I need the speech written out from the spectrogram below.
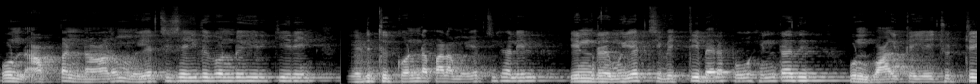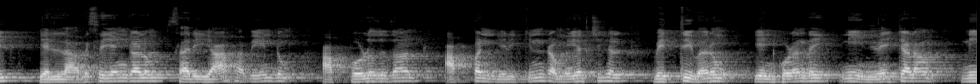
உன் அப்பன் நானும் முயற்சி செய்து கொண்டு இருக்கிறேன். எடுத்துக்கொண்ட பல முயற்சிகளில் இன்று முயற்சி வெற்றி பெறப் போகின்றது. உன் வாழ்க்கையை சுற்றி எல்லா விஷயங்களும் சரியாக வேண்டும். அப்பொழுதுதான் அப்பன் எடுக்கின்ற முயற்சிகள் வெற்றி வரும். என் குழந்தை நீ நினைக்கலாம். நீ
